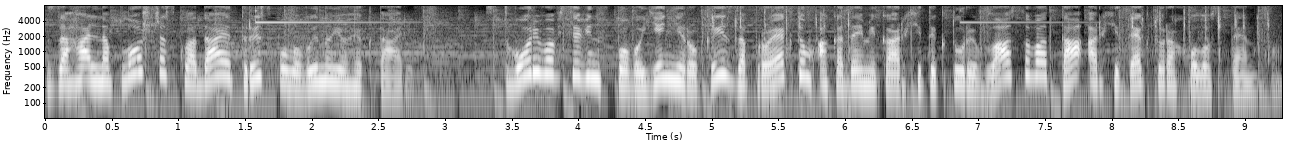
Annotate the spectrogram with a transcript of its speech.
Загальна площа складає 3,5 гектарів. Створювався він в повоєнні роки за проектом академіка архітектури Власова та архітектора Холостенко.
